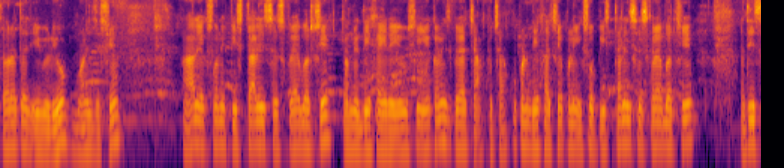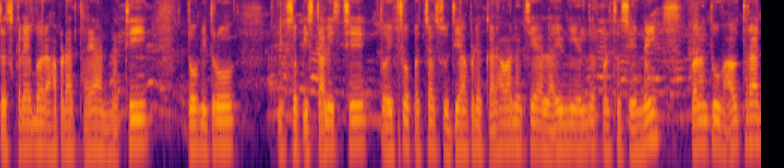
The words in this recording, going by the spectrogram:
તરત જ એ વીડિયો મળી જશે. હાલ એકસો ને પિસ્તાલીસ સબસ્ક્રાઈબર છે, તમને દેખાઈ રહ્યું છે. એ કદાચ કદાચ ચાખું ચાખું પણ દેખાશે પણ એકસો પિસ્તાલીસ સબસ્ક્રાઈબર છે. હજી સબસ્ક્રાઈબર આપણા થયા નથી. તો મિત્રો એકસો પિસ્તાલીસ છે, તો એકસો પચાસ સુધી આપણે કરાવવાના છે. આ લાઈવની અંદર પણ થશે નહીં. પરંતુ વાવથરાજ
